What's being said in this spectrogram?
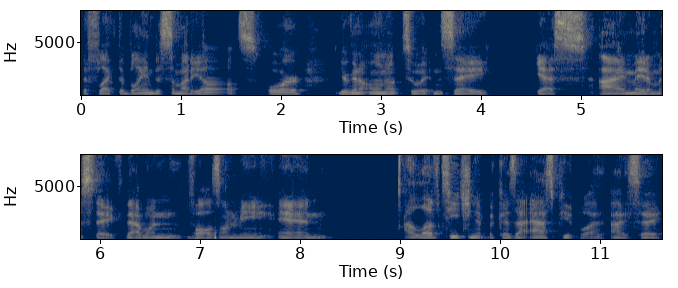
deflect the blame to somebody else, or you're going to own up to it and say, Yes, I made a mistake. That one falls on me. And I love teaching it because I ask people, I, I say,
